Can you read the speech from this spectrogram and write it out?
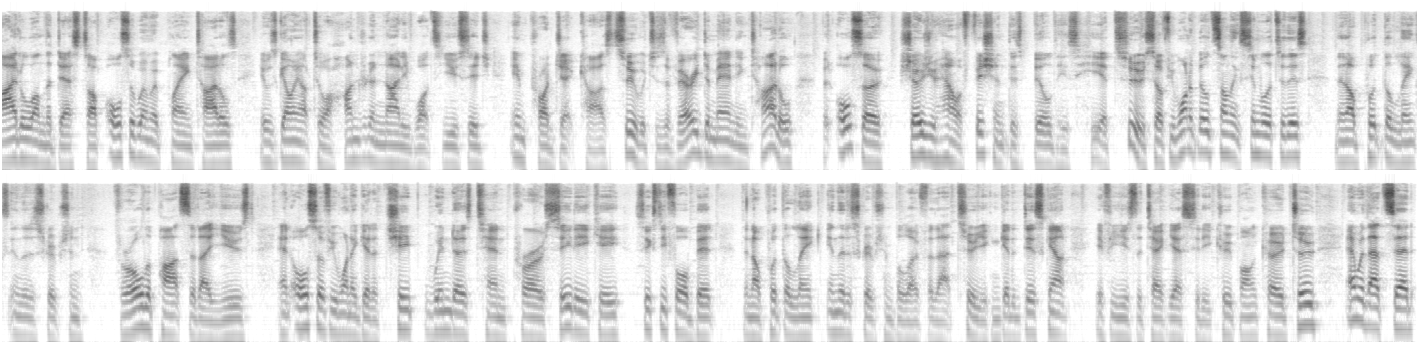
idle on the desktop. Also when we're playing titles, it was going up to 190 watts usage in Project Cars 2, which is a very demanding title, but also shows you how efficient this build is here too. So if you want to build something similar to this, then I'll put the links in the description for all the parts that I used. And also if you want to get a cheap Windows 10 Pro CD key, 64-bit, then I'll put the link in the description below for that too. You can get a discount if you use the Tech Yes City coupon code too. And with that said,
